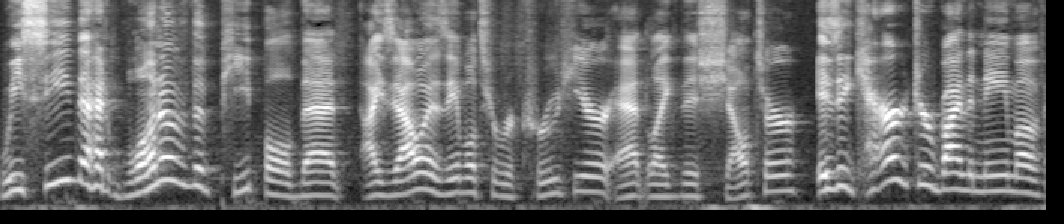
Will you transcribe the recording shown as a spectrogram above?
we see that one of the people that Aizawa is able to recruit here at like this shelter is a character by the name of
